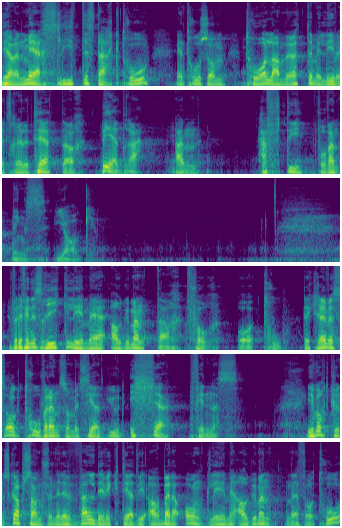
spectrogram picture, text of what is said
de har en mer slitesterk tro en tro som tåler møtet med livets realiteter bedre enn heftig forventningsjag. For det finnes rikelig med argumenter for å tro. Det kreves òg tro for den som vil si at Gud ikke finnes. I vårt kunnskapssamfunn er det veldig viktig at vi arbeider ordentlig med argumentene for tro,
